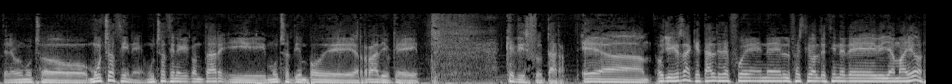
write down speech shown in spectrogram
tenemos mucho, mucho cine, mucho cine que contar y mucho tiempo de radio que, que disfrutar. Eh, oye, Isra, ¿qué tal te fue en el Festival de Cine de Villamayor?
